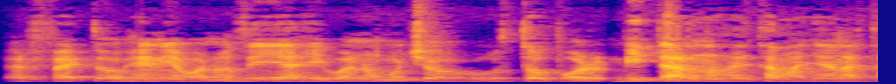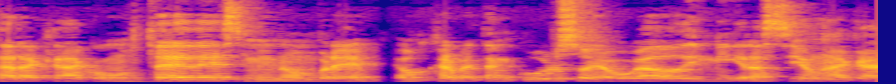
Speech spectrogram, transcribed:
Perfecto, Eugenia, buenos días y bueno, mucho gusto por invitarnos esta mañana a estar acá con ustedes. Mi nombre es Oscar Betancur, soy abogado de inmigración acá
